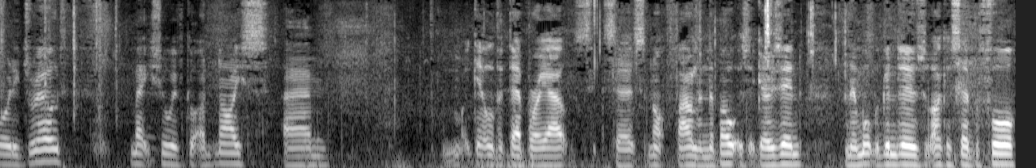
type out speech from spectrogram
already drilled. Make sure we've got a nice um, get all the debris out so it's not fouling the bolt as it goes in. And then what we're going to do is like I said before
